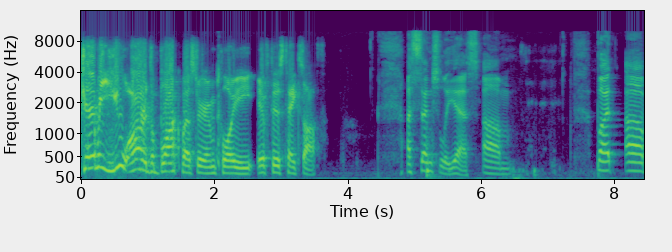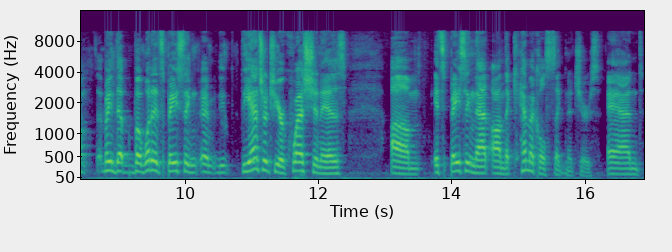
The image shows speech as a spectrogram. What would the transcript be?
Jeremy, you are the blockbuster employee if this takes off. Essentially, yes. Um, but um, I mean, the, but what it's basing um, the, the, answer to your question is, um, it's basing that on the chemical signatures, and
